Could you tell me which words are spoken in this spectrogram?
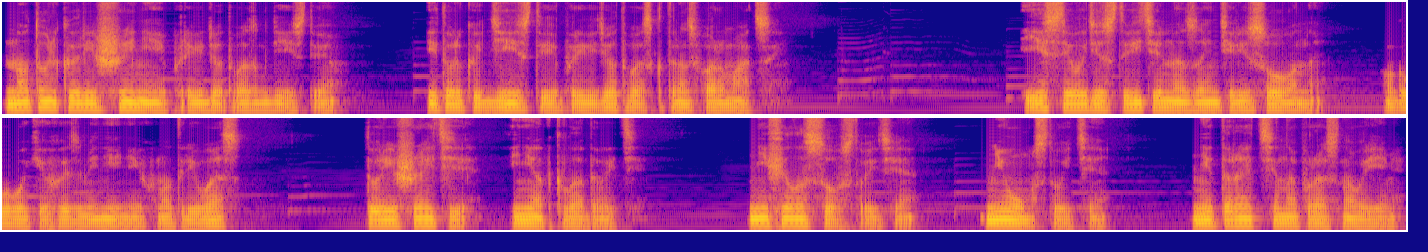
Но только решение приведет вас к действию, и только действие приведет вас к трансформации. Если вы действительно заинтересованы в глубоких изменениях внутри вас, то решайте и не откладывайте. Не философствуйте, не умствуйте, не тратьте напрасно время.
